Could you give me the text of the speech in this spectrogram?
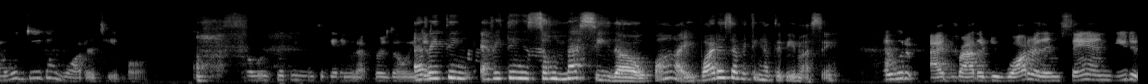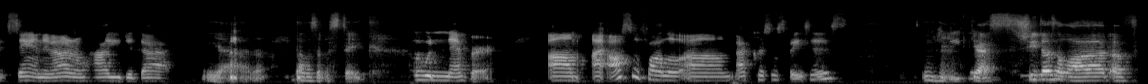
I would do the water table. I was looking into getting that for Zoe. Everything, everything is so messy though. Why? Why does everything have to be messy? I would. I'd rather do water than sand. You did sand, and I don't know how you did that. Yeah, that was a mistake. I would never. Um, I also follow um, at Crystal Spaces. Mm-hmm. Yes, she does a lot of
